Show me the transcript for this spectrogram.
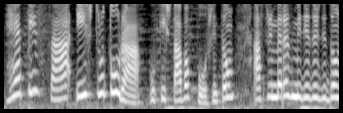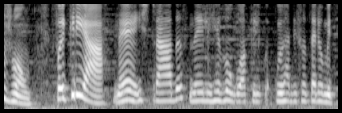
repensar e estruturar o que estava posto. Então, as primeiras medidas de Dom João foi criar né, estradas, né, ele revogou aquele, como eu já disse anteriormente,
